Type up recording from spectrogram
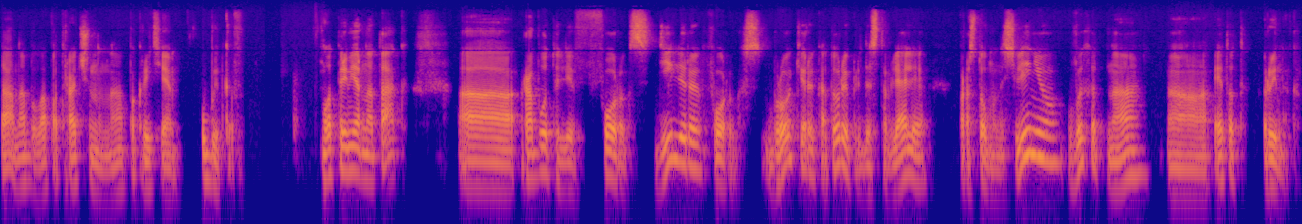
да, она была потрачена на покрытие убытков. Вот примерно так а, работали форекс-дилеры, форекс-брокеры, которые предоставляли простому населению выход на а, этот рынок.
